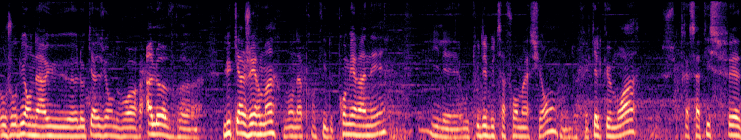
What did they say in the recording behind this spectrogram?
Aujourd'hui, on a eu l'occasion de voir à l'œuvre euh, Lucas Germain, mon apprenti de première année. Il est au tout début de sa formation, il fait quelques mois. Je suis très satisfait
